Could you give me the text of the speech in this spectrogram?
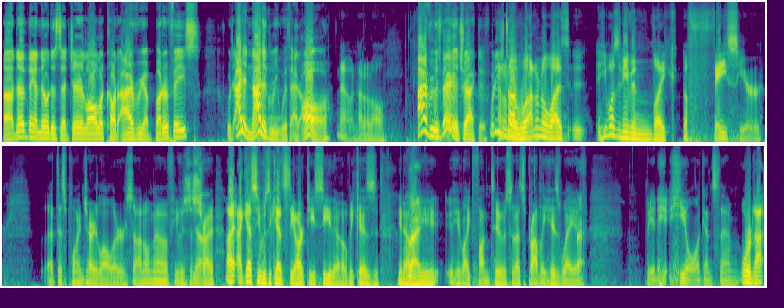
Uh, another thing I noticed that Jerry Lawler called Ivory a butterface, which I did not agree with at all. No, not at all. Ivory was very attractive. What are you talking know. about? I don't know why it's- he wasn't even like a face here at this point, Jerry Lawler. So I don't know if he was just No. trying. I, I guess he was against the RTC though, because you know Right. he he liked fun too. So that's probably his way of Right. being a heel against them, or not.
